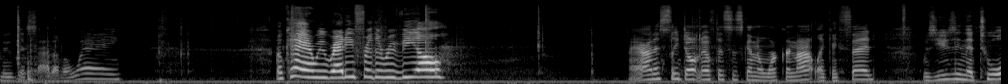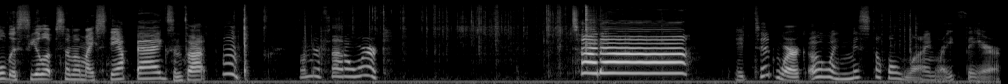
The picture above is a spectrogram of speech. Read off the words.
Move this out of the way. Okay, are we ready for the reveal? I honestly don't know if this is going to work or not. Like I said, was using the tool to seal up some of my stamp bags and thought, hmm, wonder if that'll work. Ta-da! It did work. Oh, I missed a whole line right there.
